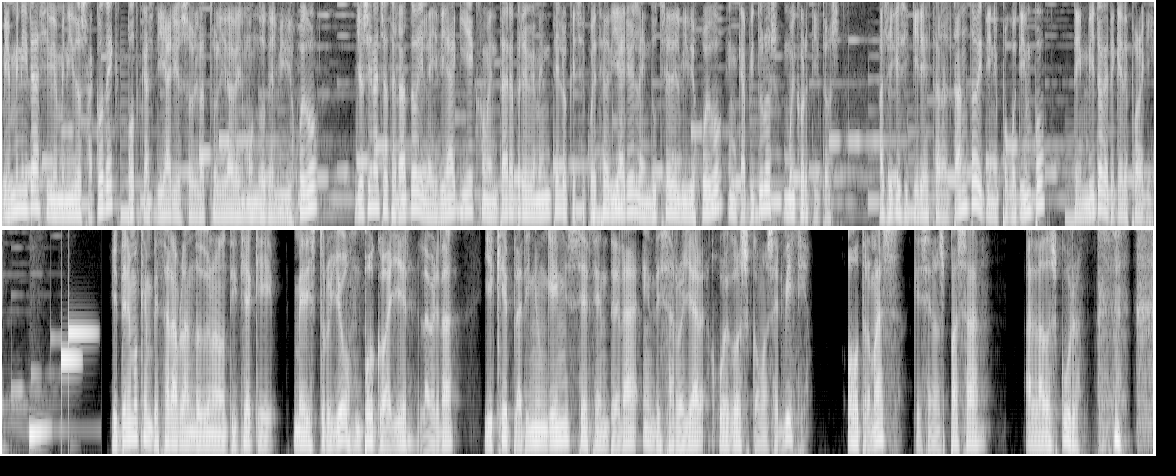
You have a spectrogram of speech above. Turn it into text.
Bienvenidas y bienvenidos a Codec, podcast diario sobre la actualidad del mundo del videojuego. Yo soy Nacho Cerrato y la idea aquí es comentar brevemente lo que se cuece a diario en la industria del videojuego en capítulos muy cortitos. Así que si quieres estar al tanto y tienes poco tiempo, te invito a que te quedes por aquí. Y tenemos que empezar hablando de una noticia que me destruyó un poco ayer, la verdad, y es que Platinum Games se centrará en desarrollar juegos como servicio. Otro más que se nos pasa al lado oscuro.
